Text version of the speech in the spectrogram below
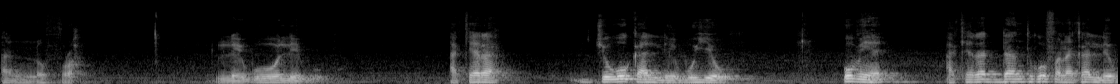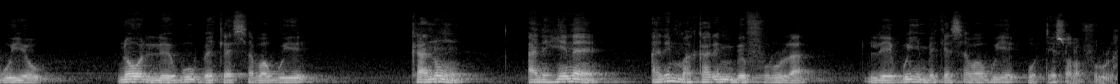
annufra lebu o lebu a kɛra jogo ka lebu ye o ou bien a kɛra dancogo fana ka lebu ye o n'o lebu bɛ kɛ sababu ye kanu ani hinɛ ani makari min bɛ furu la lebu in bɛ kɛ sababu ye o tɛ sɔrɔ furu la.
